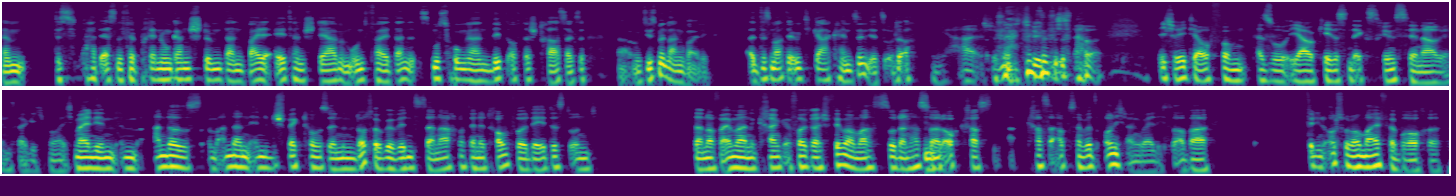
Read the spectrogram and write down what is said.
ähm, das hat erst eine Verbrennung ganz stimmt, dann beide Eltern sterben im Unfall, dann es muss hungern, lebt auf der Straße, sagst du, ja, irgendwie ist mir langweilig. Also das macht ja irgendwie gar keinen Sinn jetzt, oder? Ja, stimmt natürlich, aber ich rede ja auch vom, also ja, okay, das sind Extremszenarien, sage ich mal. Ich meine, im, im anderes, am anderen Ende des Spektrums, wenn du im Lotto gewinnst, danach noch deine Traumvoll datest und dann auf einmal eine krank erfolgreiche Firma machst, so, dann hast du mhm. halt auch krass, krasse Ups, dann wird's auch nicht langweilig, so, aber für den Otto-Normalverbraucher.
